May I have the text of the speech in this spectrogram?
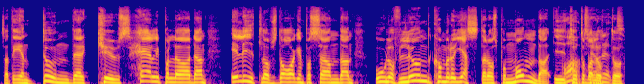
Så att det är en dunderkushelg på lördagen, Elitloppsdagen på söndagen. Olof Lund kommer att gästa oss på måndag i Ja, Toto trevligt.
